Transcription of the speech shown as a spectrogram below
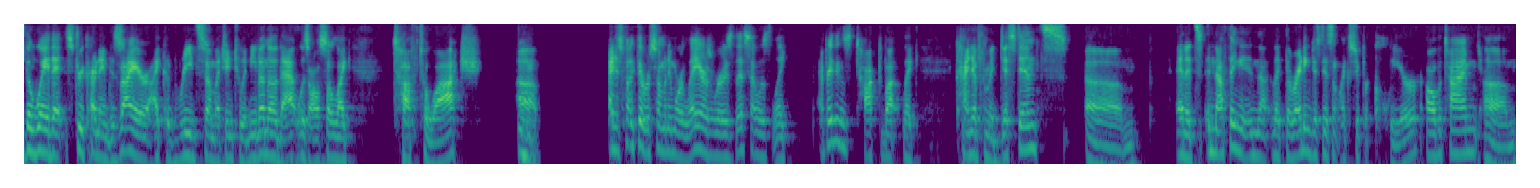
the way that Streetcar Named Desire, I could read so much into it, and even though that was also like tough to watch, Mhm. uh, I just felt like there were so many more layers. Whereas this, I was like, everything's talked about like kind of from a distance, um, and it's nothing in the, like the writing just isn't like super clear all the time. Um,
